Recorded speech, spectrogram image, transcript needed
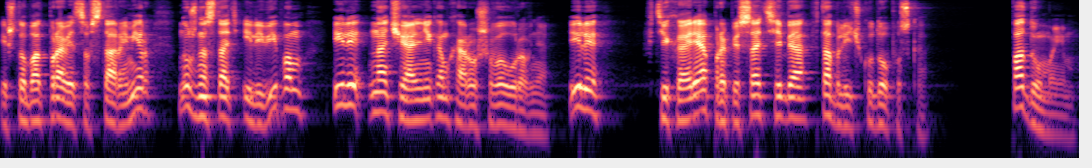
И чтобы отправиться в Старый мир, нужно стать или ВИПом, или начальником хорошего уровня, или втихаря прописать себя в табличку допуска. Подумаем.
